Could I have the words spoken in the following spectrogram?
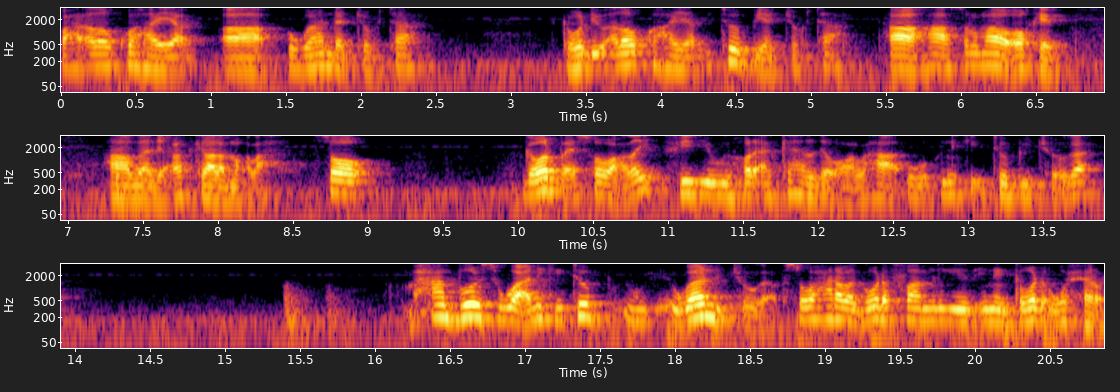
Waxaad adoo ku haya ah, uganda joogtaa gabadhii adoo ku haya ethiopia joogtaa ha ha salma okay. Ha bali codkaa la maqlaa. So gabar baa isoo wacday. Videogii hore aan ka hadlay oo lahaa ninkii ethiopia jooga maxaan boolis ugu waca ninka ethiopia uganda jooga so waxaan rabaa gabadha familigeeda inaan gabadha ugu xiro.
